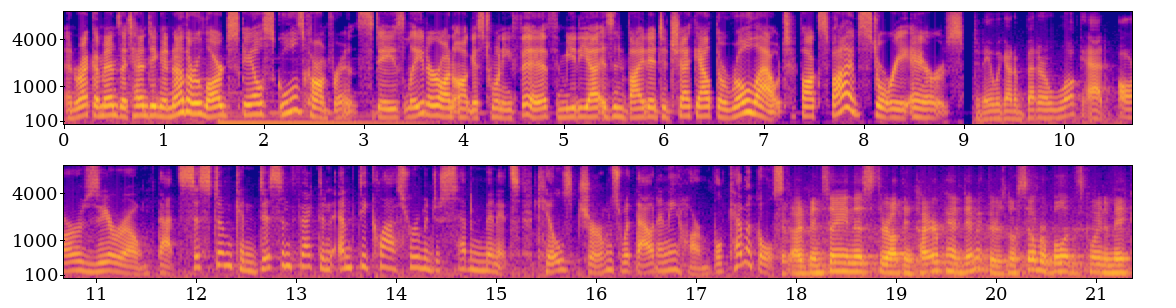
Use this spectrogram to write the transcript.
and recommends attending another large scale schools conference. Days later, on August 25th, media is invited to check out the rollout. Fox 5's story airs. Today, we got a better look at R-Zero. That system can disinfect an empty classroom in just seven minutes, kills germs without any harmful chemicals. I've been saying this throughout the entire pandemic. There's no silver bullet that's going to make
